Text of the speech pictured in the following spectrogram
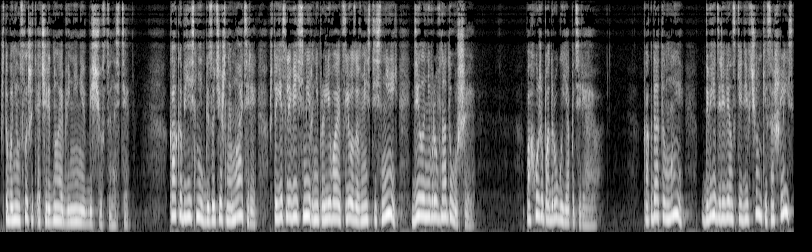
чтобы не услышать очередное обвинение в бесчувственности. Как объяснить безутешной матери, что если весь мир не проливает слезы вместе с ней, дело не в равнодушии? Похоже, подругу я потеряю. Когда-то мы, две деревенские девчонки, сошлись,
